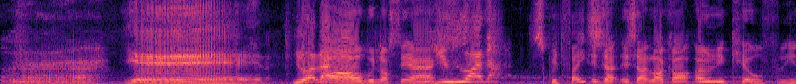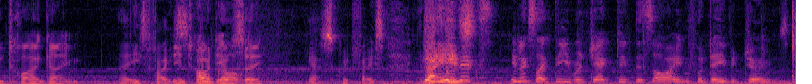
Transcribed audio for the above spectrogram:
yeah. You like that? Oh, we lost the axe. You like that? Squid face. Is that is that like our only kill for the entire game? No, his The face. entire Oh, God. DLC. Yeah, squid face. That he is. Looks, he looks like the rejected design for Davy Jones.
